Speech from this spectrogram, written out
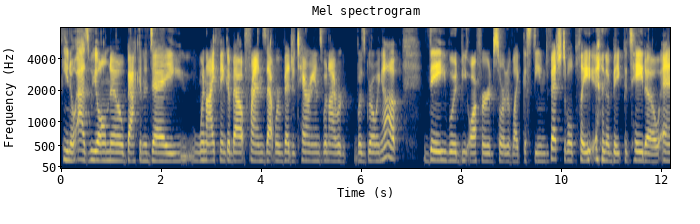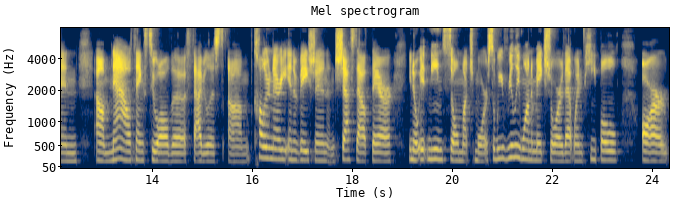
you know, as we all know, back in the day, when I think about friends that were vegetarians when I were, was growing up, they would be offered sort of like a steamed vegetable plate and a baked potato. And um, now, thanks to all the fabulous um, culinary innovation and chefs out there, you know, it means so much more. So we really want to make sure that when people are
